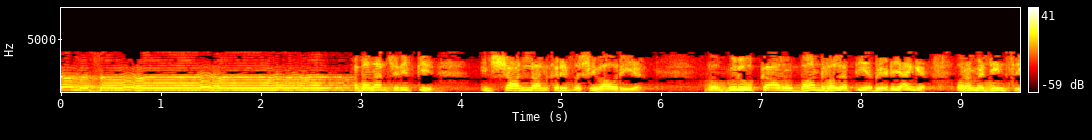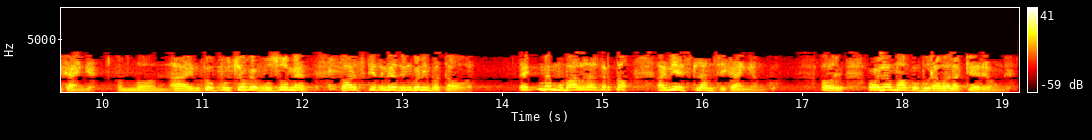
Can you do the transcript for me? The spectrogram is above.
رمضان۔ رمضان شریف کی انشاءاللہ ان قریب تو شیوا ہو رہی ہے۔ وہ گرو کار اور بانڈ بھگت یہ بیٹھ جائیں گے اور ہمیں دین سکھائیں گے۔ ہاں ان کو پوچھو کہ وضو میں فرض کتنے ان کو نہیں پتا ہوگا۔ ایک میں مبالغہ کرتا ہوں۔ اب یہ اسلام سکھائیں گے ہم کو۔ اور علماء کو برا بھلا کہہ رہے ہوں گے۔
